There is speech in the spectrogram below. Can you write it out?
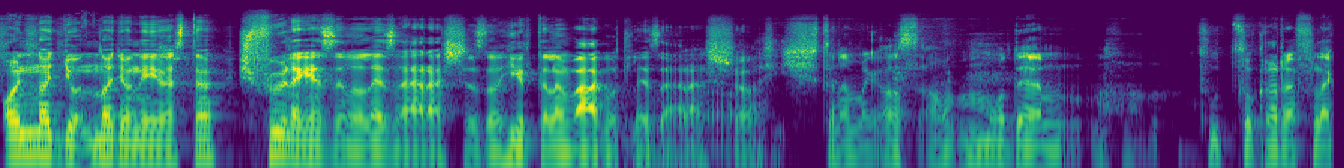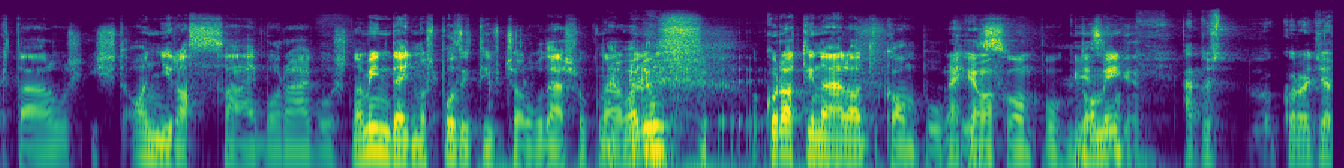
Nagyon-nagyon élveztem, és főleg ezzel a lezárással, ezzel a hirtelen vágott lezárással. Ah, Istenem, meg az a modern cuccokra reflektálós, Isten, annyira szájbarágos. Na mindegy, most pozitív csalódásoknál vagyunk. Akkor Atti nálad kampó Nekem a kampókész, Tomi? igen. Hát most akkor, hogyha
